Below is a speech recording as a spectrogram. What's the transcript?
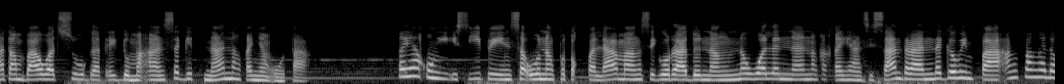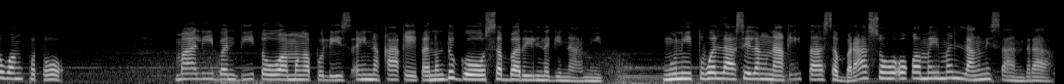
at ang bawat sugat ay dumaan sa gitna ng kanyang utak. Kaya kung iisipin sa unang putok pa lamang sigurado nang nawalan na ng kakayahan si Sandra na gawin pa ang pangalawang putok. Maliban dito ang mga pulis ay nakakita ng dugo sa baril na ginamit. Ngunit wala silang nakita sa braso o kamay man lang ni Sandra.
